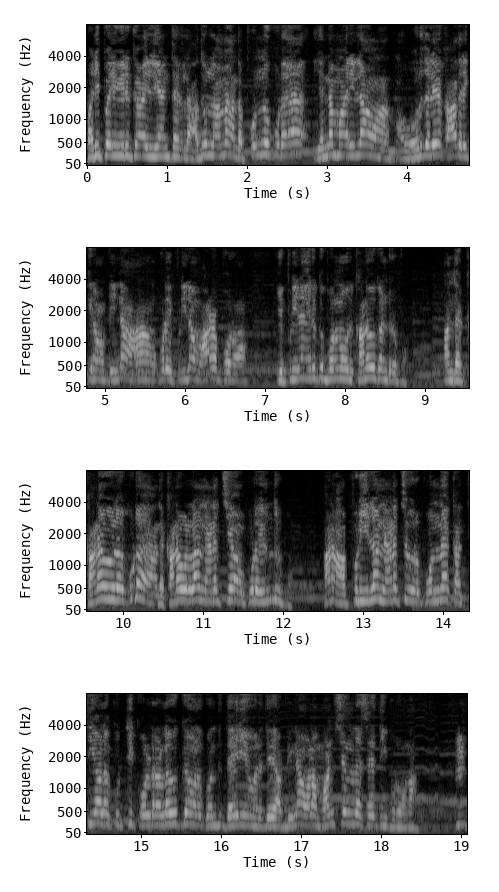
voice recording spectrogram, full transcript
படிப்பறிவு இருக்கா இல்லையான்னு தெரியல. அதுவும் இல்லாம அந்த பொண்ணு கூட என்ன மாதிரிலாம் அவன் ஒரு தலையா காதலிக்கிறோம் அப்படின்னா அவன் கூட இப்படிலாம் வாழ போறோம் இப்படிலாம் இருக்க போறோம்னு ஒரு கனவு கண்டிருப்போம். அந்த கனவுல கூட அந்த கனவுலாம் நினைச்சு அவன் கூட இருந்திருப்போம். ஆனா அப்படிலாம் நினைச்ச ஒரு பொண்ணை கத்தியால குத்தி கொள்ற அளவுக்கு அவனுக்கு வந்து தைரியம் வருது அப்படின்னா அவளை மனுஷன்ல சேர்த்தி போடுவானா? ம்?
